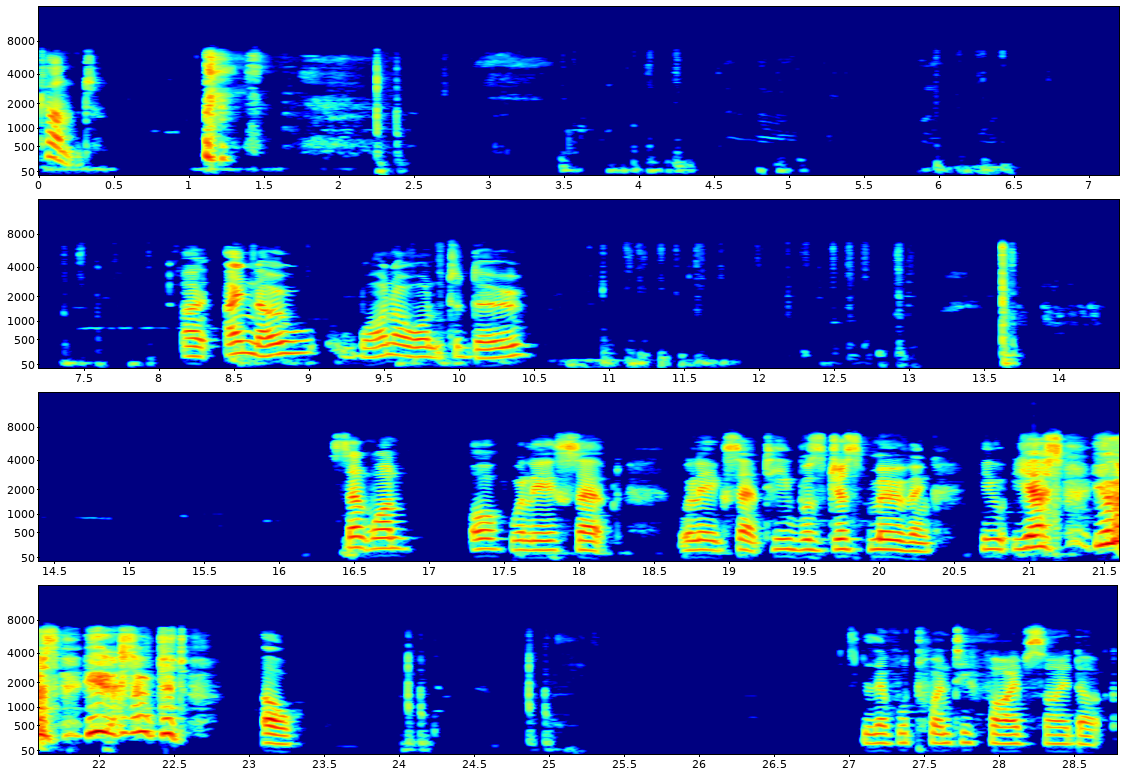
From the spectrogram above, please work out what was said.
cunt. I I know one I want to do. Sent one. Oh, will he accept? Will he accept? He was just moving. He yes, yes, he accepted. Oh. Level 25 Psyduck.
